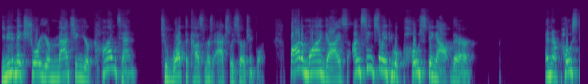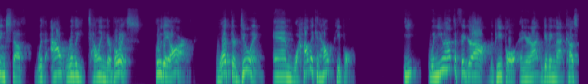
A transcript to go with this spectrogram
You need to make sure you're matching your content to what the customer is actually searching for. Bottom line, guys, I'm seeing so many people posting out there and they're posting stuff without really telling their voice, who they are, what they're doing, and how they can help people when you have to figure out the people and you're not giving that cus-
